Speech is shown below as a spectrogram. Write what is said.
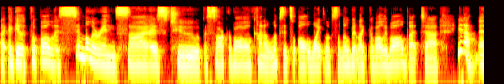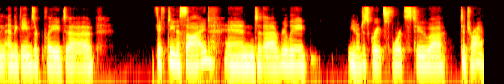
uh, a Gaelic football is similar in size to the soccer ball. Kind of looks, it's all white, looks a little bit like a volleyball, but uh, yeah, and and the games are played uh, 15 aside, and uh, really, you know, just great sports to uh, to try.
